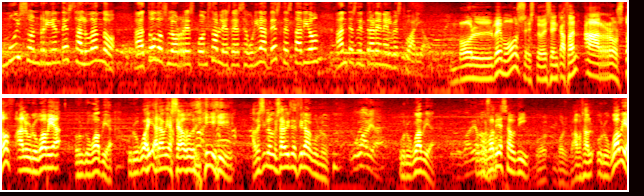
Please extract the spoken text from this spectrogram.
muy sonriente, saludando a todos los responsables de seguridad de este estadio antes de entrar en el vestuario. Volvemos, esto es en Kazán, a Rostov, al Uruguay, Uruguay, Uruguay, Arabia Saudí. A ver si lo sabéis decir alguno. Uruguay. Uruguay. Uruguay Saudí. Pues, pues vamos al Uruguay,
